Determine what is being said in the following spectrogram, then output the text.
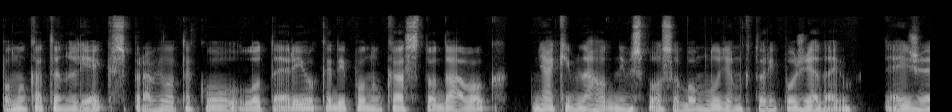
ponúka ten liek, spravila takú lotériu, kedy ponúka 100 dávok nejakým náhodným spôsobom ľuďom, ktorí požiadajú. Hej, že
